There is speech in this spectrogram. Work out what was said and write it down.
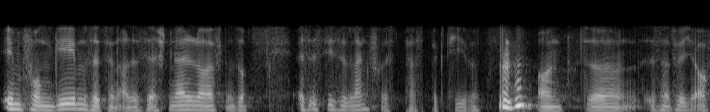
Impfungen geben, selbst wenn alles sehr schnell läuft und so. Es ist diese Langfristperspektive. Mhm. Und äh, ist natürlich auch,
